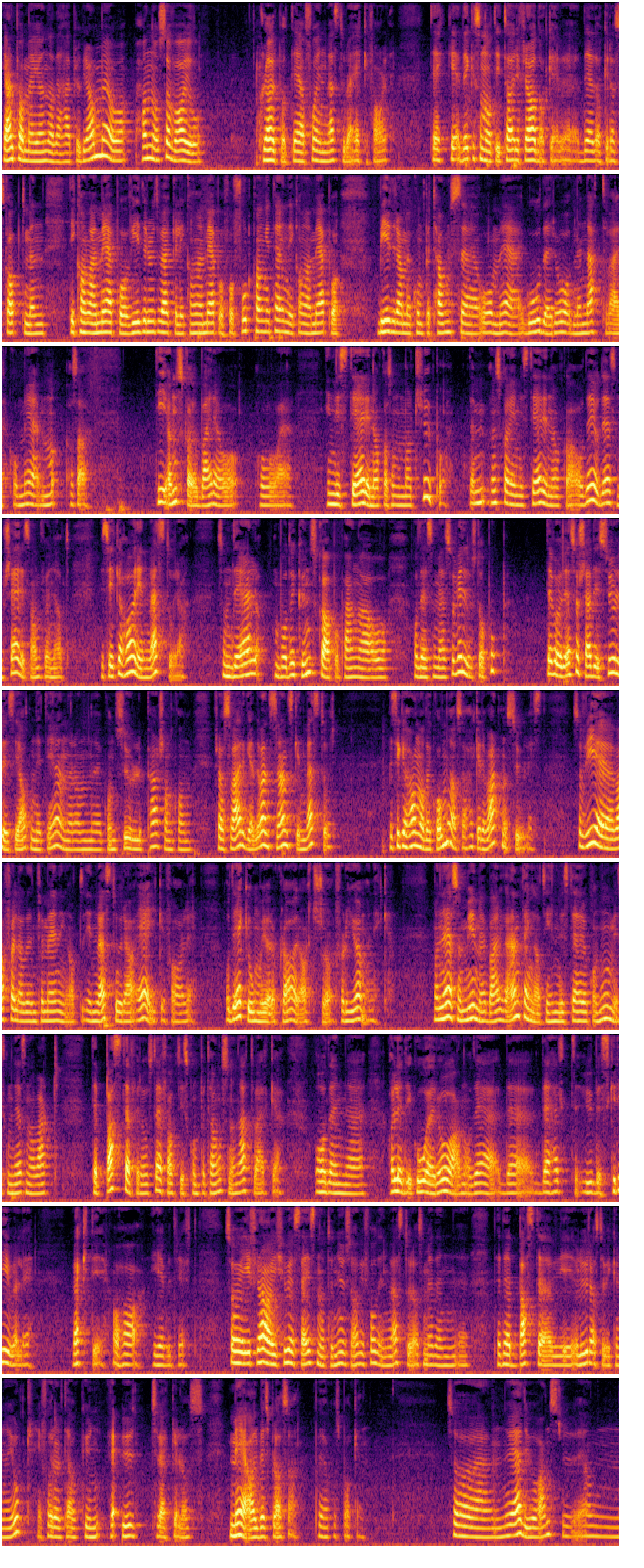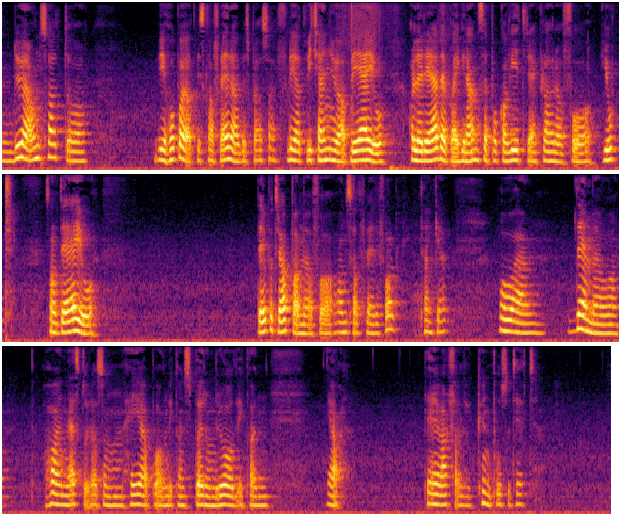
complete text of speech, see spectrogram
hjelpa meg gjennom det her programmet, og han også var jo klar på at det å få investorer er ikke farlig. Det er, ikke, det er ikke sånn at de tar ifra dere det dere har skapt, men de kan være med på å videreutvikle, de kan være med på å få fortgang i ting, de kan være med på å bidra med kompetanse og med gode råd, med nettverk og med Altså, de ønsker jo bare å, å eh, investere i noe som de har tro på. De ønsker å investere i noe, og det er jo det som skjer i samfunnet. at Hvis vi ikke har investorer som deler både kunnskap og penger og, og det som er, så vil det jo stoppe opp. Det var jo det som skjedde i Sulis i 1891, når han, eh, konsul Persson kom fra Sverige. Det var en svensk investor. Hvis ikke han hadde kommet, så ikke det vært noe Sulis. Så vi er i hvert fall av den formening at investorer er ikke farlige. Og det er ikke om å gjøre å klare alt sjøl, for det gjør man ikke. Man er så mye mer berga. Én ting at de investerer økonomisk, men det som har vært det beste for oss, det er faktisk kompetansen og nettverket. Og den, eh, alle de gode rådene. Og det, det, det er helt ubeskrivelig viktig å ha i en bedrift. Så fra 2016 og til nå så har vi fått investorer som er den, eh, det, er det beste vi, lureste vi kunne gjort i forhold til å kunne utvikle oss med arbeidsplasser på Jakobsbakken. Så eh, nå er du jo du er ansatt, og vi håper jo at vi skal ha flere arbeidsplasser. fordi vi kjenner jo at vi er jo allerede på ei grense på hva vi tre klarer å få gjort. Sånn at det er jo det er på trappene med å få ansatt flere folk, tenker jeg. Og eh, det med å ha investorer som heier på om vi kan spørre om råd, vi kan Ja. Det er i hvert fall kun positivt.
